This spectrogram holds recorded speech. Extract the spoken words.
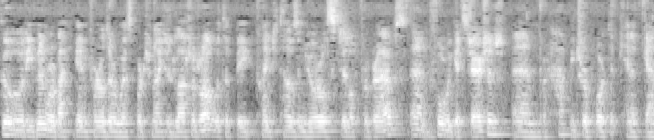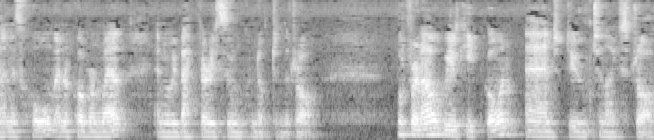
Good evening, we're back again for another Westport United lottery draw with a big 20,000 euros still up for grabs. And before we get started, um, we're happy to report that Kenneth Gannon is home and recovering well and will be back very soon conducting the draw. But for now, we'll keep going and do tonight's draw.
